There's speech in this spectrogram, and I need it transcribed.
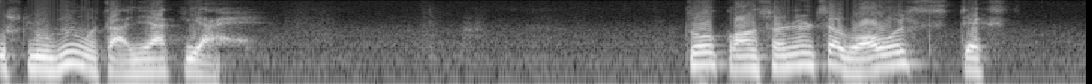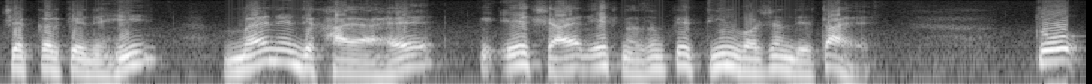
उसलूबी मुताल किया है। तो कॉन्सोनेंट्स और वॉवल्स चेक करके नहीं, मैंने दिखाया है कि एक शायर एक नज़म के तीन वर्जन देता है। तो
